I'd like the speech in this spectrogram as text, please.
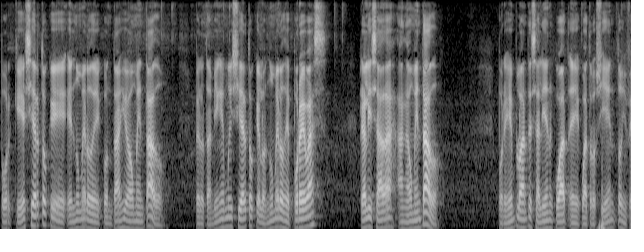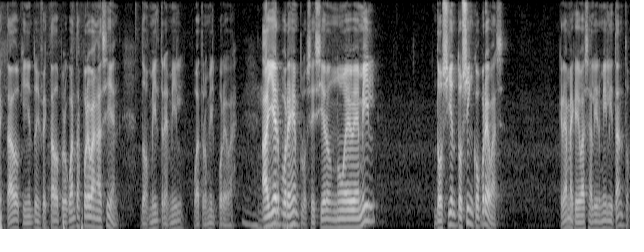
Porque es cierto que el número de contagios ha aumentado, pero también es muy cierto que los números de pruebas realizadas han aumentado. Por ejemplo, antes salían cuat- eh, 400 infectados, 500 infectados, pero ¿cuántas pruebas hacían? 2.000, 3.000, 4.000 pruebas. Ayer, por ejemplo, se hicieron 9.205 pruebas. Créame que iba a salir mil y tanto.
